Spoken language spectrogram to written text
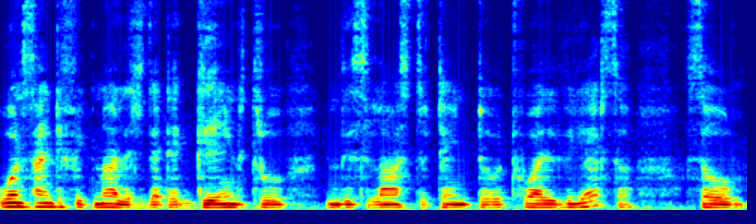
own scientific knowledge that I gained through in this last 10 to 12 years. So, so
